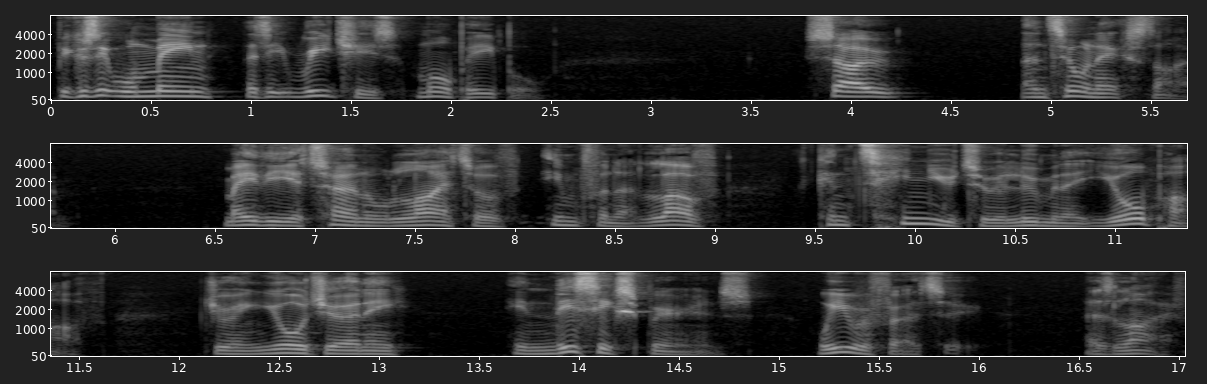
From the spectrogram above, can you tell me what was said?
because it will mean that it reaches more people. So, until next time, may the eternal light of infinite love continue to illuminate your path during your journey in this experience we refer to as life.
